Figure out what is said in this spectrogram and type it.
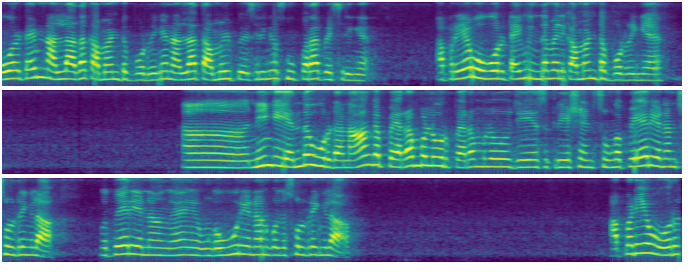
ஒவ்வொரு டைம் நல்லா தான் கமெண்ட்டு போடுறீங்க. நல்லா தமிழ் பேசுகிறீங்க சூப்பராக பேசுகிறீங்க அப்புறம் ஏன் ஒவ்வொரு டைம் இந்த மாதிரி கமெண்ட்டை போடுறீங்க? நீங்கள் எந்த ஊருடா? நாங்கள் பெரம்பலூர் பெரம்பலூர் ஜேஎஸ் கிரியேஷன்ஸ் உங்கள் பேர் என்னன்னு சொல்கிறீங்களா உங்கள் பேர் என்னங்க? உங்கள் ஊர் என்னன்னு கொஞ்சம் சொல்கிறீங்களா அப்படியே ஒரு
